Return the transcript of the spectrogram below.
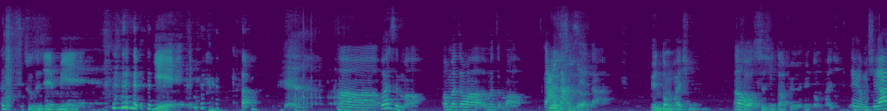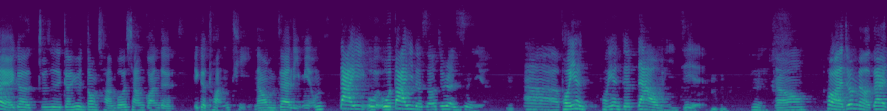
初次见面，耶、呃，为什么？我们怎么我们怎么搭上线的？啊？运动拍型，哦。哦，世新大学的运动拍型，对，我们学校有一个就是跟运动传播相关的一个团体，然后我们在里面，我们大一我我大一的时候就认识你了嗯，啊，彭燕彭燕哥大我们一届，嗯，然后后来就没有在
